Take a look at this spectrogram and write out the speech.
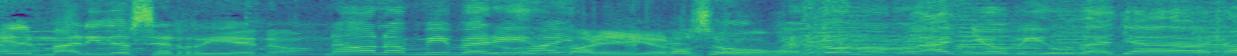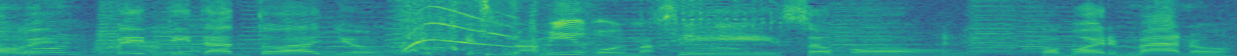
El marido se ríe, ¿no? No, no es mi marido. Maravilloso. Perdón, año viuda ya, no, ve- veintitantos años. Es un amigo, imagino. Sí, somos como hermanos,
